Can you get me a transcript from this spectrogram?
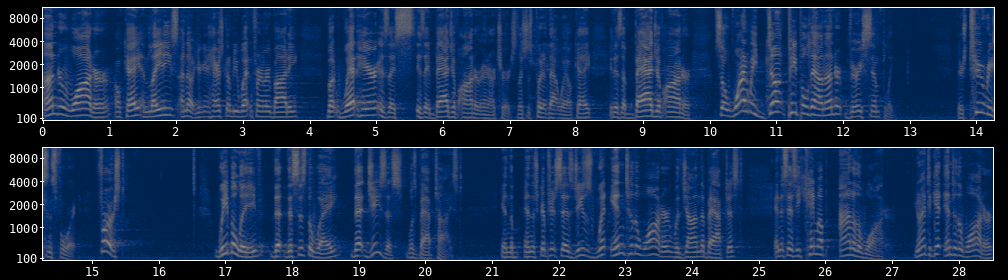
underwater, okay? And ladies, I know your hair's going to be wet in front of everybody, but wet hair is a, is a badge of honor in our church. Let's just put it that way, okay? It is a badge of honor. So why do we dunk people down under? Very simply. There's two reasons for it. First, we believe that this is the way that Jesus was baptized. In the, in the scripture, it says Jesus went into the water with John the Baptist, and it says he came up out of the water. You don't have to get into the water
